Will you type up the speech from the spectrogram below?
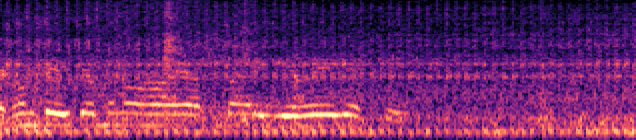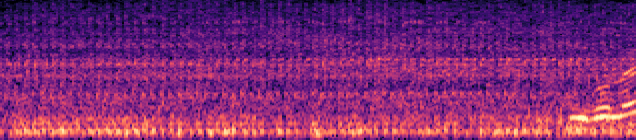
এখন তো এইটা মনে হয় আপনার ইয়ে হয়ে গেছে। কি বলে?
